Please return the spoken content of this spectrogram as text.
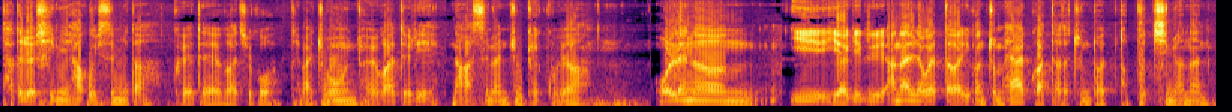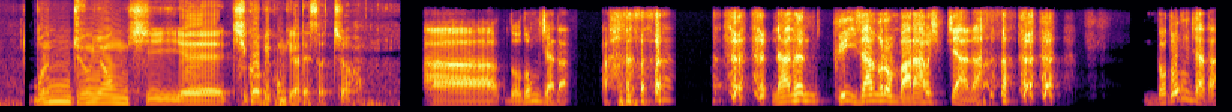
다들 열심히 하고 있습니다. 그에 대해 가지고 제발 좋은 결과들이 나왔으면 좋겠고요. 원래는 이 이야기를 안 하려고 했다가 이건 좀 해야 할 것 같아서 좀 더 덧붙이면은 문중용 씨의 직업이 공개가 됐었죠. 아 노동자다. 나는 그 이상으로 말하고 싶지 않아. 노동자다.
